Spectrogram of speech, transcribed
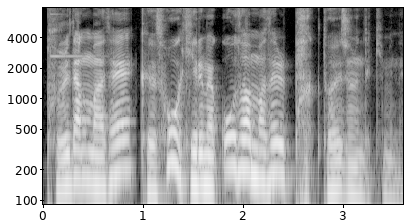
불닭 맛에 그 소 기름의 고소한 맛을 팍 더해주는 느낌이네.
